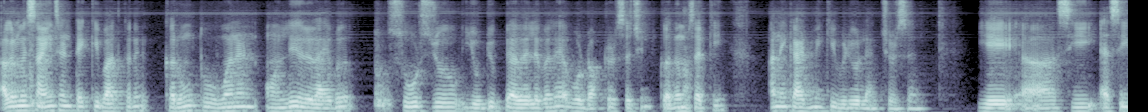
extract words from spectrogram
अगर मैं साइंस एंड टेक की बात करें, करूँ तो one and only reliable source जो यूट्यूब पे अवेलेबल है, वो डॉक्टर सचिन कदम सर की अन अकेडमी की वीडियो लेक्चर्स है। ये सी एस सी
